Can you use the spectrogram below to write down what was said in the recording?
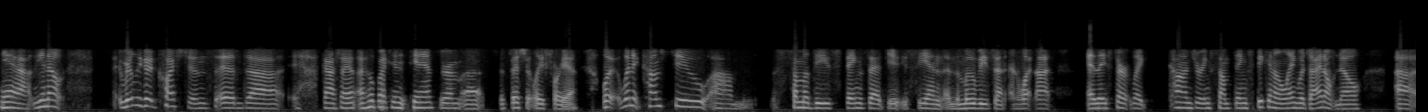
Yeah, you know, really good questions, and uh, gosh, I, I hope I can can answer them uh, sufficiently for you. When it comes to um, some of these things that you, you see in, in the movies and, and whatnot, and they start like conjuring something, speaking a language I don't know, uh,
